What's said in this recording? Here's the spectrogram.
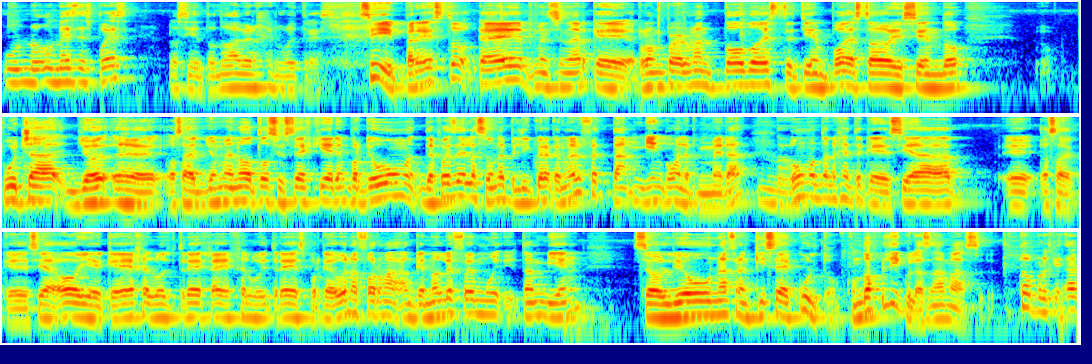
Un, un mes después, lo siento, no va a haber Hellboy 3. Sí, para esto cabe mencionar que Ron Perlman todo este tiempo ha estado diciendo, pucha, yo, eh, o sea, yo me anoto si ustedes quieren, porque hubo, un- después de la segunda película, que no le fue tan bien como la primera, No. hubo un montón de gente que decía, eh, o sea, que decía, oye, que Hellboy 3, que Hellboy 3, porque de alguna forma, aunque no le fue muy tan bien, se volvió una franquicia de culto, con dos películas nada más. No, porque ah,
